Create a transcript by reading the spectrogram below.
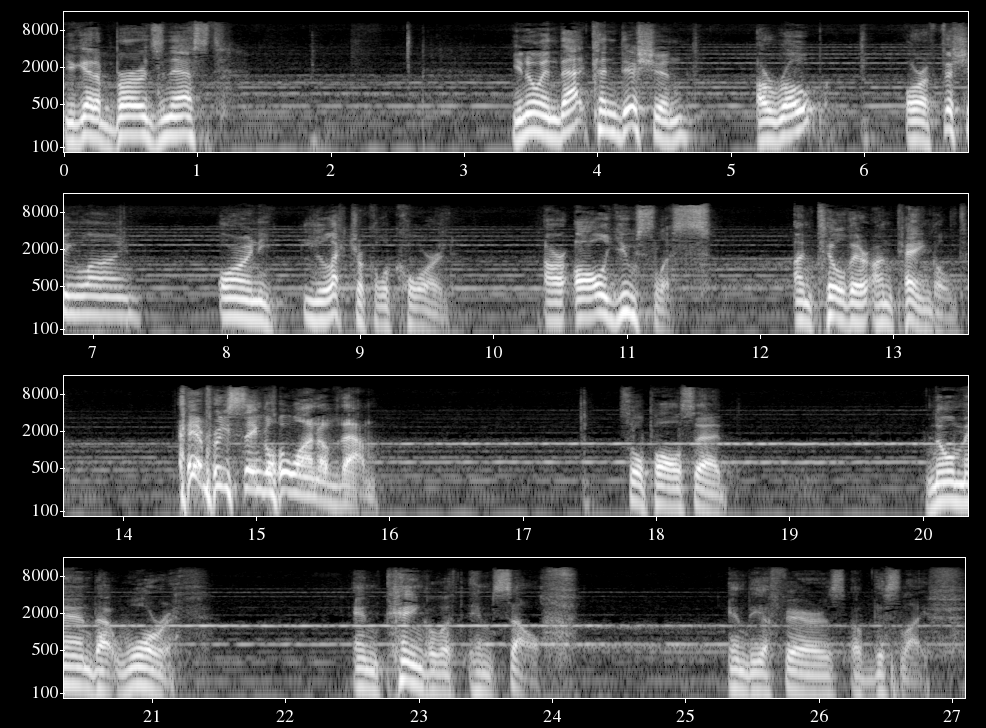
You get a bird's nest. You know, in that condition, a rope or a fishing line or an electrical cord are all useless until they're untangled. Every single one of them. So Paul said, No man that warreth entangleth himself in the affairs of this life.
